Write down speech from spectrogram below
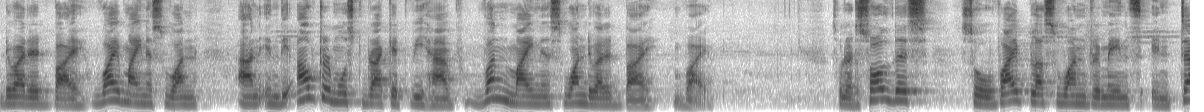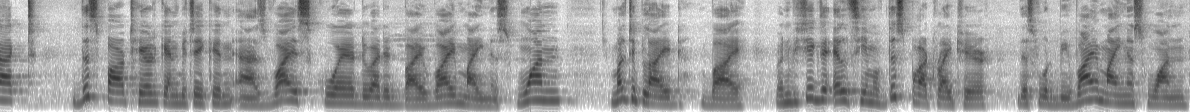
divided by y minus 1. And in the outermost bracket, we have 1 minus 1 divided by y. So let us solve this. So y plus 1 remains intact. This part here can be taken as y square divided by y minus 1 multiplied by, when we take the LCM of this part right here, this would be y minus 1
